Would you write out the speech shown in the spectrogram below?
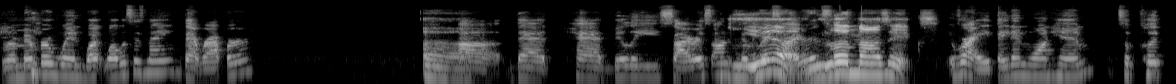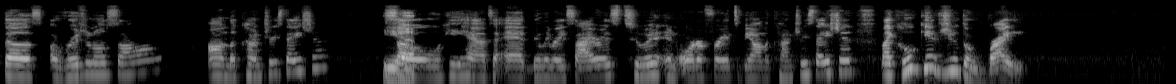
Remember when what what was his name? That rapper? Uh, uh that had Billy Cyrus on. Billy yeah, Cyrus. Lil Nas X. Right. They didn't want him to put the original song on the country station. Yeah. So he had to add Billy Ray Cyrus to it in order for it to be on the country station. Like, who gives you the right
